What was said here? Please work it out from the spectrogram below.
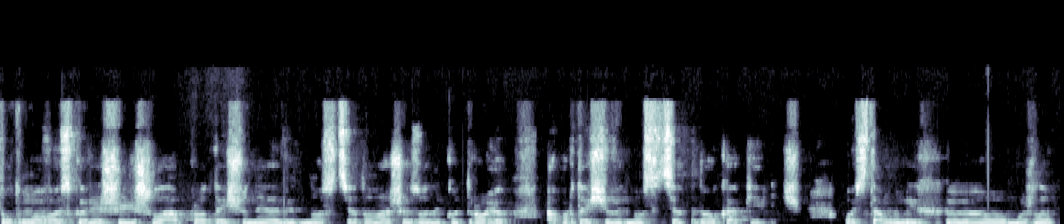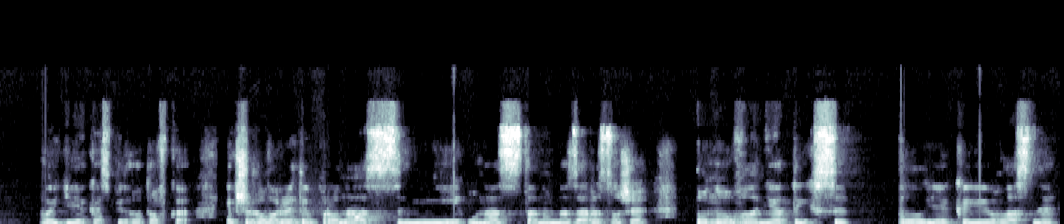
Тут мова скоріше йшла про те, що не відноситься до нашої зони контролю, а про те, що відноситься до ОК Північ. Ось там у них е, можливо є якась підготовка. Якщо говорити про нас, ні, у нас станом на зараз лише поновлення тих сил. Які власне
